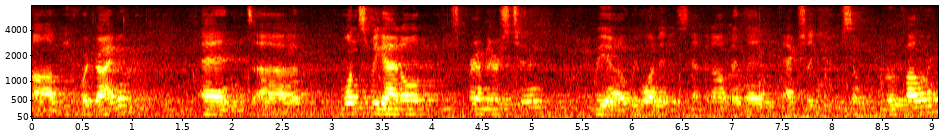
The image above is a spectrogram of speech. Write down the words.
um, before driving. And uh, once we got all these parameters tuned, we, uh, we wanted to step it up and then actually do some road following.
